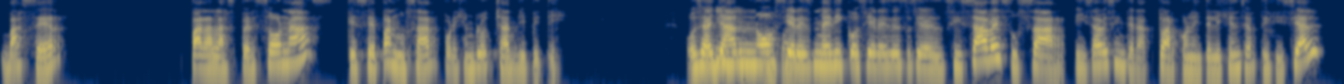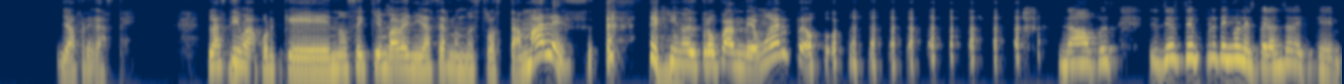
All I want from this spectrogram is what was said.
va a ser para las personas que sepan usar, por ejemplo, ChatGPT. O sea, ya no si eres médico, si eres eso, si eres, si sabes usar y sabes interactuar con la inteligencia artificial, ya fregaste. Lástima porque no sé quién va a venir a hacernos nuestros tamales y nuestro pan de muerto. No, pues yo siempre tengo la esperanza de que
